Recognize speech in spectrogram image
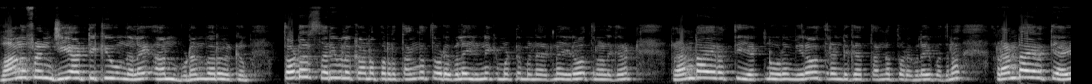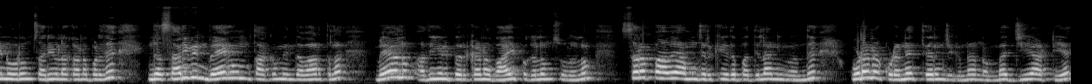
வாங்க ஃப்ரெண்ட் ஜிஆர்டிக்கு உங்களை அன்புடன் வரவேற்கும் தொடர் சரிவில் காணப்படுற தங்கத்தோட விலை இன்றைக்கி மட்டும் என்ன இருக்குன்னா இருபத்தி நாலு கேரட் ரெண்டாயிரத்தி எட்நூறும் இருபத்தி ரெண்டு கேரட் தங்கத்தோட விலை பார்த்தீங்கன்னா ரெண்டாயிரத்தி ஐநூறும் சரிவில் காணப்படுது. இந்த சரிவின் வேகமும் தாக்கம் இந்த வாரத்தில் மேலும் அதிகரிப்பதற்கான வாய்ப்புகளும் சூழலும் சிறப்பாகவே அமைஞ்சிருக்கு. இதை பற்றிலாம் நீங்கள் வந்து உடனுக்குடனே தெரிஞ்சுக்கணும் நம்ம ஜிஆர்டியை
